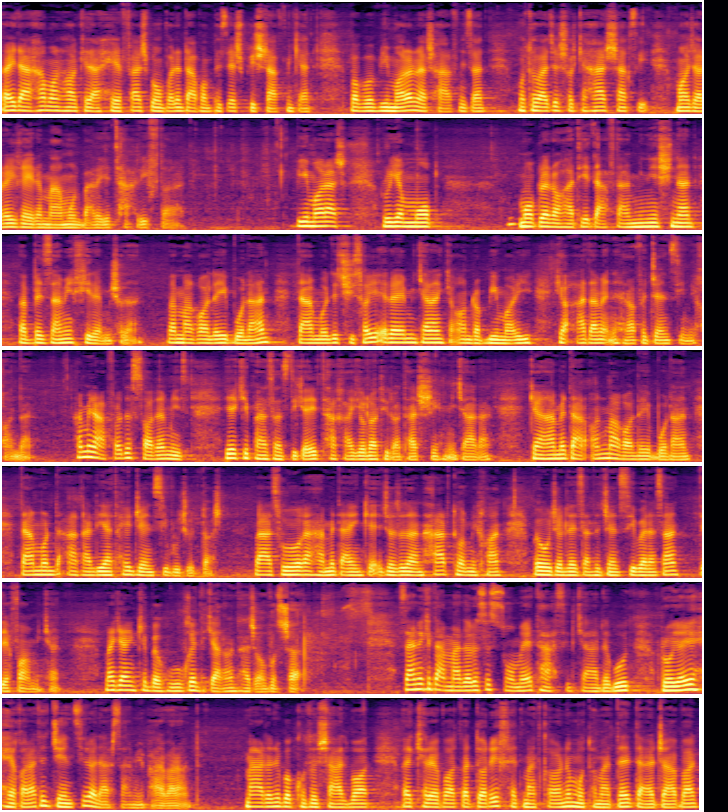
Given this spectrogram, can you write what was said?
ولی در همان حال که در حرفش به عنوان روانپزشک پیشرفت می‌کرد و با بیمارانش حرف می‌زد متوجه شد که هر شخصی ماجرای غیر معمول برای تعریف دارد. بیمارش روی مبل مبل راحتی دفتر می نشینند و به زمین خیره می شدند و مقاله بلند در مورد چیزهایی ارائه می که آن را بیماری یا عدم انحراف جنسی می همین افراد سالم نیز یکی پس از دیگری تخیلاتی را تشریح می که همه در آن مقاله بلند در مورد اقلیت های جنسی وجود داشت و از حقوق همه در اینکه اجازه دارن هر طور می‌خوان به اوج لذت جنسی برسند دفاع می‌کرد مگر اینکه به حقوق دیگران تجاوز شد زنی که در مدارس صومعه تحصیل کرده بود رویای حقارت جنسی را در سر میپروراند. مردانی با کت و شلوار و کروات و دارای خدمتکاران متمدن در جبل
